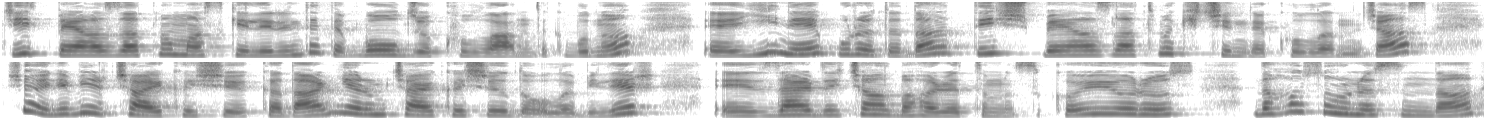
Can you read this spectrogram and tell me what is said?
Cilt beyazlatma maskelerinde de bolca kullandık bunu. E, yine burada da diş beyazlatmak için de kullanacağız. Şöyle bir çay kaşığı kadar yarım çay kaşığı da olabilir. E, zerdeçal baharatımızı koyuyoruz. Daha sonrasında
